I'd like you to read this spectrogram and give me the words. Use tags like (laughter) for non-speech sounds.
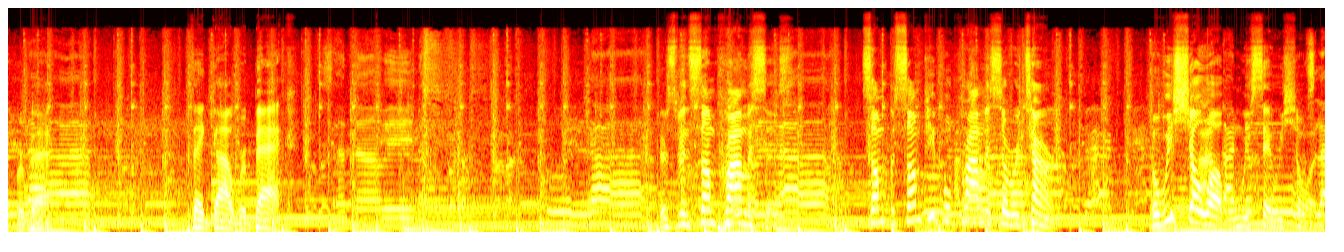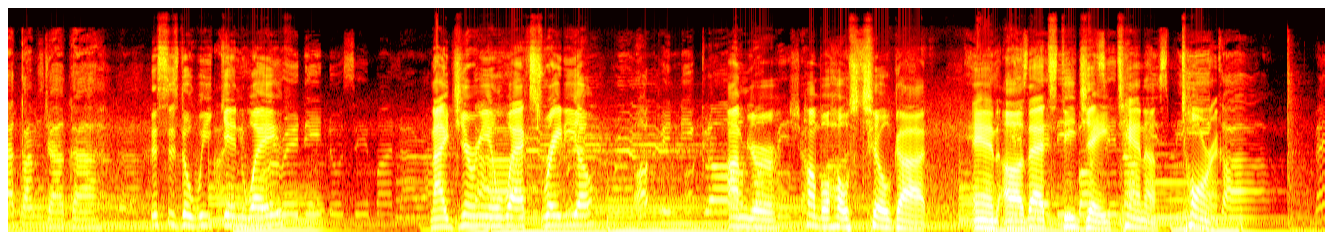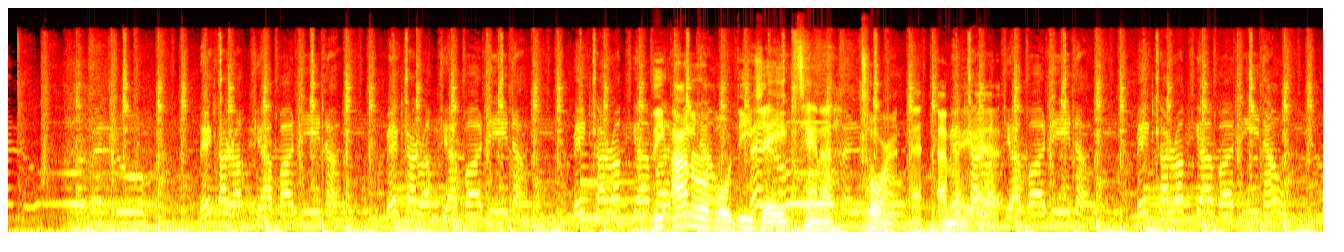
We're back. Thank God we're back. There's been some promises. Some some people promise a return. But we show up when we say we show up. This is the weekend wave. Nigerian Wax Radio. I'm your humble host, Chill God. And uh, that's DJ Tana Torrent. The Honorable DJ Tana Torrent, I may add.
